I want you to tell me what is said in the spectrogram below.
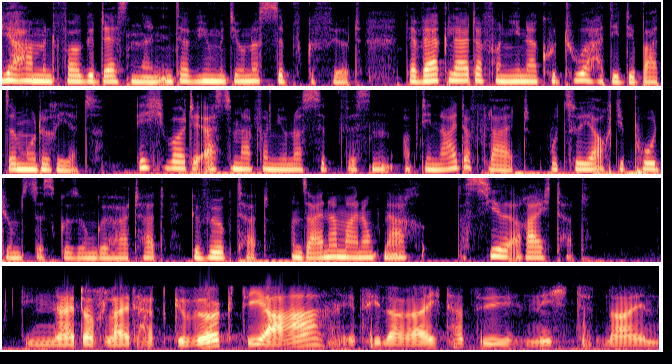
Wir haben infolgedessen ein Interview mit Jonas Zipf geführt. Der Werkleiter von Jena Kultur hat die Debatte moderiert. Ich wollte erst einmal von Jonas Zipf wissen, ob die Night of Light, wozu ja auch die Podiumsdiskussion gehört hat, gewirkt hat und seiner Meinung nach das Ziel erreicht hat. Die Night of Light hat gewirkt, ja. Ihr Ziel erreicht hat sie nicht, nein.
